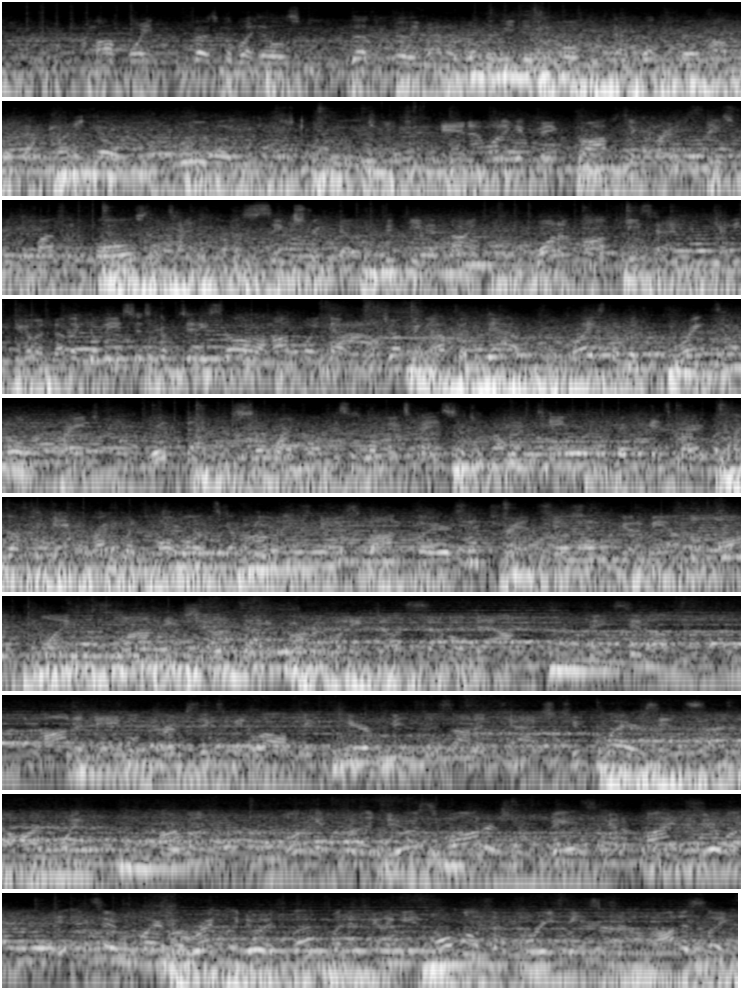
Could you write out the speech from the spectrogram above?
half point, first couple of hills, doesn't really matter what the lead is. It all comes down to that third half point, that money hill, blue hill, you can just completely change it. And I want to give big props to Crim. Six streak finally falls. The Tech on a six streak now, 15 and 9. One and a half he's had. Can he pick up another kill? The assist comes in. He's still on the half point now. Jumping up and down. Placed it with great support range with that assault rifle. And this is what makes FaZe such a dominant team. It's very much like off the game, right? When Formal is going to be He's going to spot players in transition. Going to be on the long flank, slopping shots out of Karma, care business on attach. Two players inside the hard point. Karma looking for the new spawners from FaZe. Going to find Zula. See a player directly to his left, but it's going to get almost a three-piece count. Honestly,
